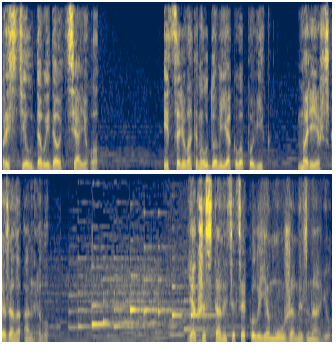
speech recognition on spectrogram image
престіл Давида Отця Його. І царюватиме у домі Якова повік. Марія ж сказала ангелу. Як же станеться це, коли я мужа не знаю?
